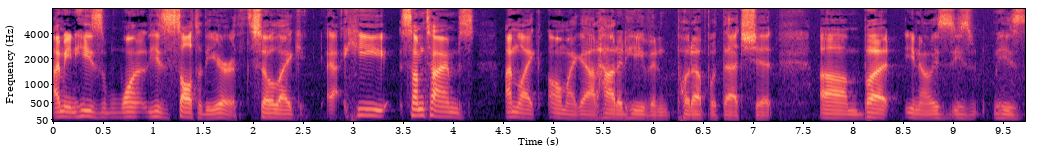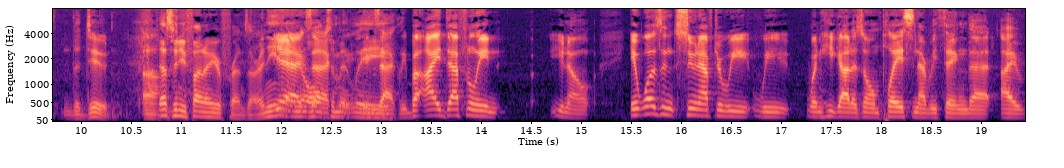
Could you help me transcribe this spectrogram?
I mean he's one he's the salt of the earth so like he sometimes I'm like oh my god how did he even put up with that shit um, but you know he's he's he's the dude um, That's when you find out your friends are. And yeah, end, exactly, ultimately, exactly. But I definitely, you know, it wasn't soon after we we when he got his own place and everything that I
